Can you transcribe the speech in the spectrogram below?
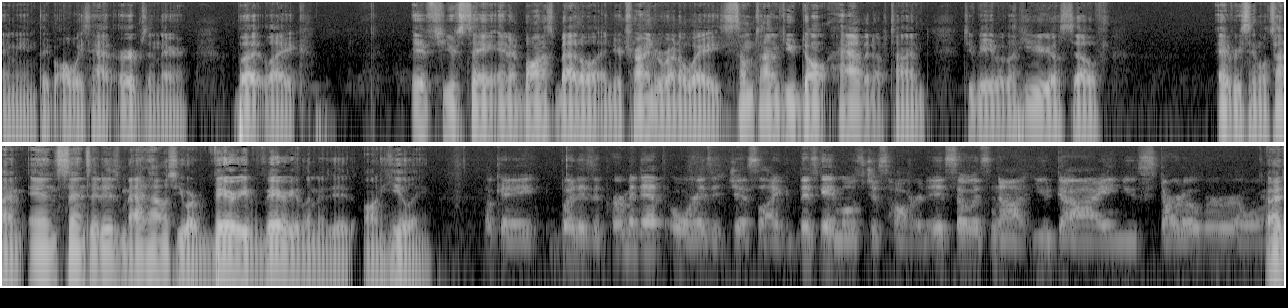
I mean. They've always had herbs in there, but like, if you say in a boss battle and you're trying to run away, sometimes you don't have enough time to be able to heal yourself every single time. And since it is Madhouse, you are very, very limited on healing. Okay, but is it permadeath or is it just like this game mode's just hard? It's, so it's not you die and you start over or Uh,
